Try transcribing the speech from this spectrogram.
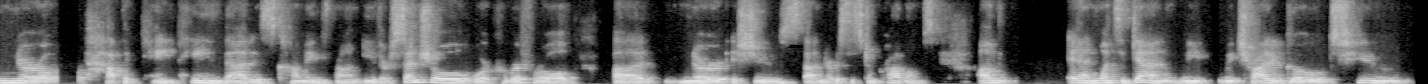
neuropathic pain pain that is coming from either central or peripheral uh, nerve issues, uh, nervous system problems. Um, and once again we we try to go to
